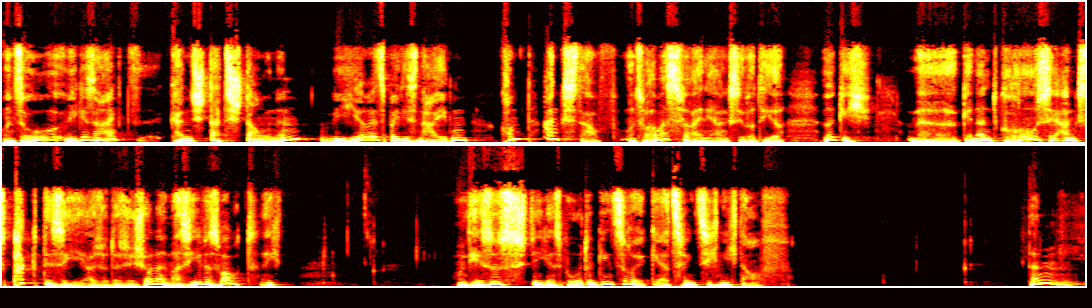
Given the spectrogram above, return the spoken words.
Und so, wie gesagt, kann statt Staunen, wie hier jetzt bei diesen Heiden, kommt Angst auf. Und zwar was für eine Angst? Sie wird hier wirklich äh, genannt, große Angst packte sie. Also das ist schon ein massives Wort, nicht? Und Jesus stieg ins Boot und ging zurück. Er zwingt sich nicht auf. Dann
